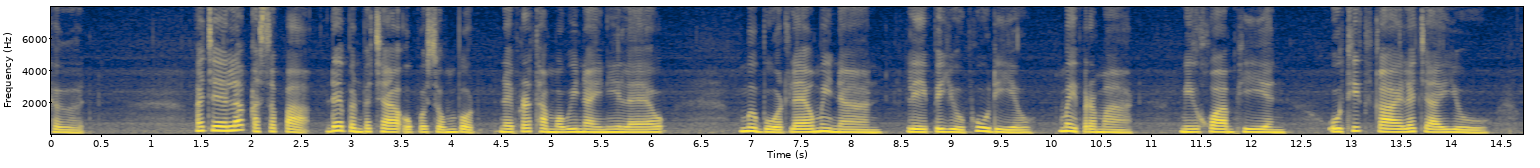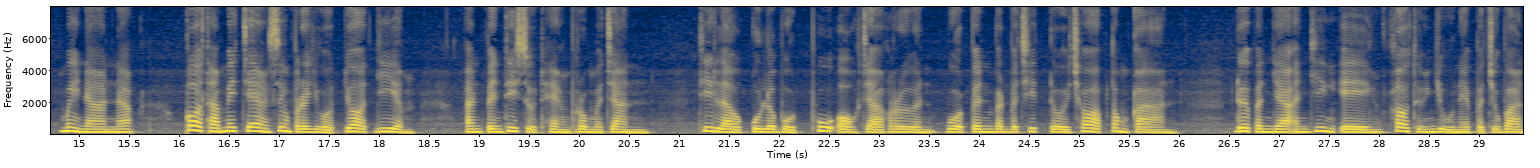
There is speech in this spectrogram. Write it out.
เถิดอาเจลกัสปะได้บรรพชาอุปสมบทในพระธรรมวินัยนี้แล้ว เมื่อบวชแล้วไม่นานหลีไปอยู่ผู้เดียว ไม่ประมาท มีความเพียร อุทิศกายและใจอยู่ ไม่นานนัก ก็ทำให้แจ้งซึ่งประโยชน์ยอดเยี่ยม อันเป็นที่สุดแห่งพรหมจรรย์ ที่เหล่ากุลบุตรผู้ออกจากเรือนบวชเป็นบรรพชิตโดยชอบต้องการ ด้วยปัญญาอันยิ่งเองเข้าถึงอยู่ในปัจจุบัน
